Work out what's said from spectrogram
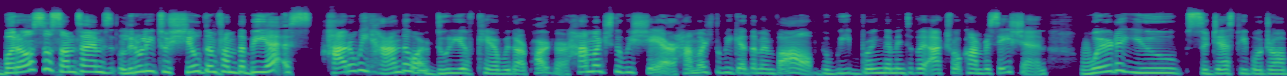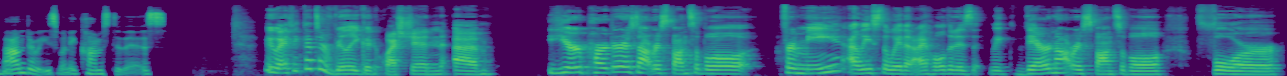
but also sometimes literally to shield them from the BS. How do we handle our duty of care with our partner? How much do we share? How much do we get them involved? Do we bring them into the actual conversation? Where do you suggest people draw boundaries when it comes to this? Ooh, I think that's a really good question. Um, your partner is not responsible for me, at least the way that I hold it is like they're not responsible for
